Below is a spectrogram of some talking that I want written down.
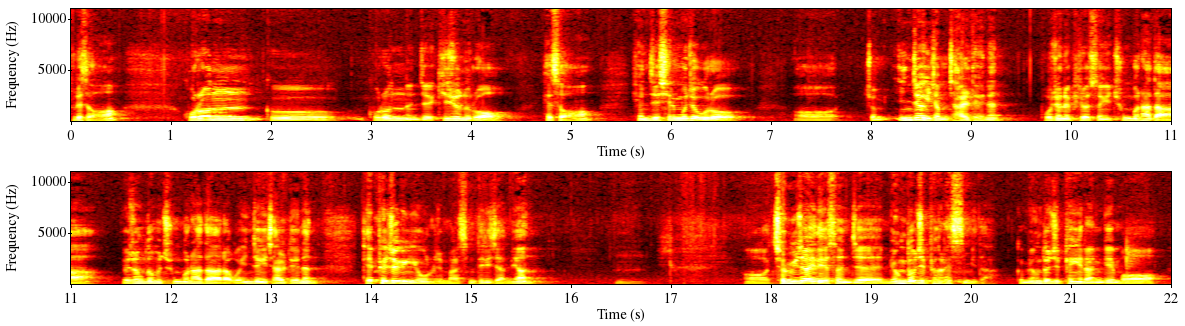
그래서 그런 그 그런 이제 기준으로 해서 현재 실무적으로 어, 좀 인정이 좀 잘 되는 보존의 필요성이 충분하다. 이 정도면 충분하다라고 인정이 잘 되는 대표적인 경우를 좀 말씀드리자면 음, 어, 점유자에 대해서 이제 명도 집행을 했습니다. 그 명도 집행이라는 게 뭐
